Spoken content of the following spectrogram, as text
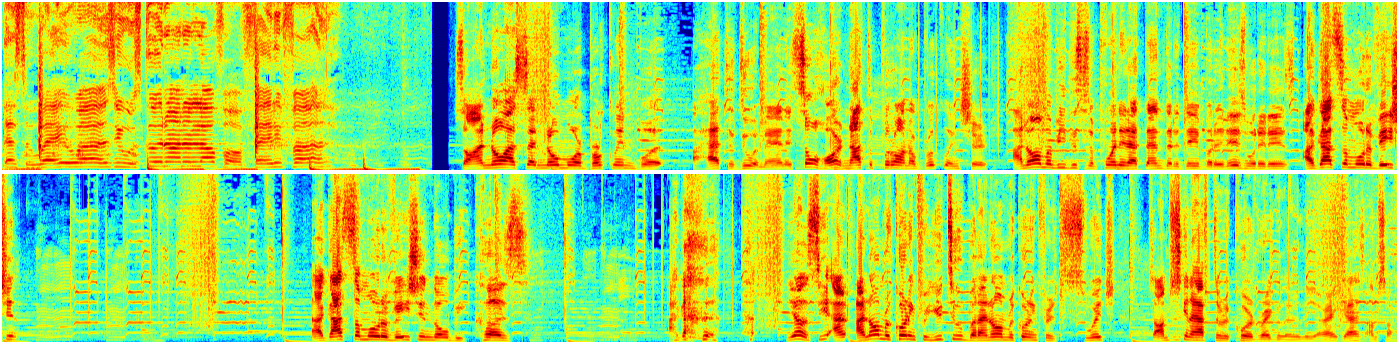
That's the way it was. You was good on the low for a faded fuck. So I know I said no more Brooklyn, but I had to do it, man. It's so hard not to put on a Brooklyn shirt. I know I'm gonna be disappointed at the end of the day, but it is what it is. I got some motivation. I got some motivation though because I got Yo, see, I, I know I'm recording for YouTube, but I know I'm recording for Twitch, so I'm just gonna have to record regularly, alright guys? I'm sorry.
